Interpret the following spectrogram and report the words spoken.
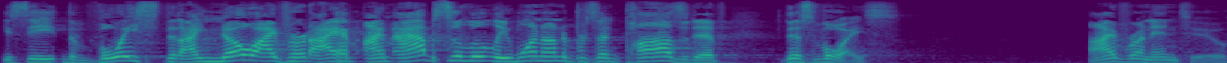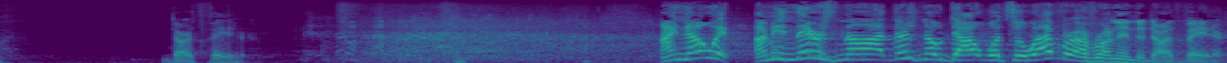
You see, the voice that I know I've heard, I am, I'm absolutely 100% positive this voice. I've run into Darth Vader. I know it. I mean, there's not, there's no doubt whatsoever I've run into Darth Vader.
